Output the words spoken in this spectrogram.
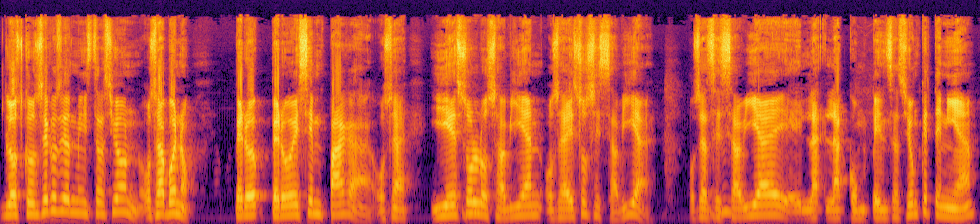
los consejos de administración, o sea, bueno, pero, pero es en paga, o sea, y eso lo sabían, o sea, eso se sabía, o sea, se sabía eh, la, compensación que tenía,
